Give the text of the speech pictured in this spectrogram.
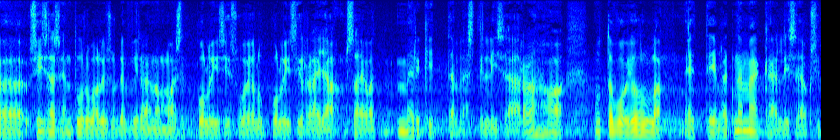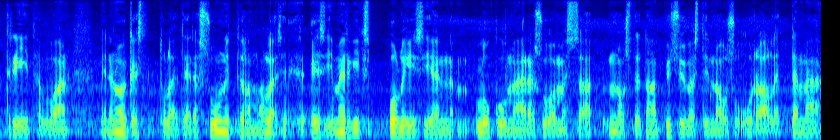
ö, sisäisen turvallisuuden viranomaiset, poliisisuojelu, poliisiraja saivat merkittävästi lisää rahaa, mutta voi olla, etteivät nämäkään lisäykset riitä, vaan meidän oikeasti tulee tehdä suunnittelemalla esimerkiksi poliisien lukumäärä Suomessa nostetaan pysyvästi nousuuralle. Tämä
